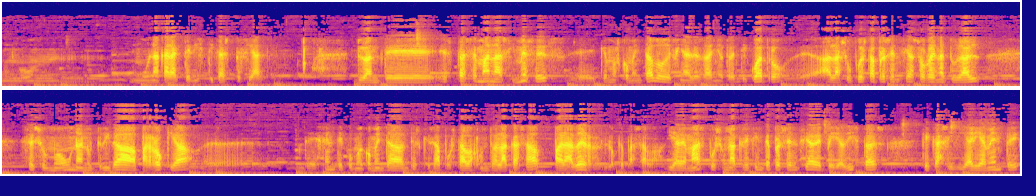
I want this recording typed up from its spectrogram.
ningún, ninguna característica especial. Durante estas semanas y meses eh, que hemos comentado, de finales del año 34, eh, a la supuesta presencia sobrenatural se sumó una nutrida parroquia eh, de gente, como he comentado antes, que se apostaba junto a la casa para ver lo que pasaba. Y además, pues una creciente presencia de periodistas, que casi diariamente, eh,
